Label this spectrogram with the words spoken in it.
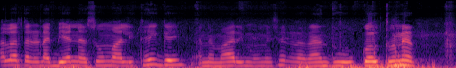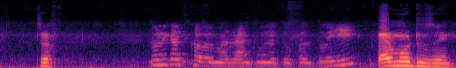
હાલો તરડા બેન સુમાલી થઈ ગઈ અને મારી મમ્મી છે ને રાંધવું ઉકલતું ને. જો તું કાંઈ ખબર મને રાંધવું ને તું કલ તો ઈ? તાર મોઢું જોઈને.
